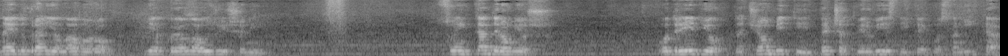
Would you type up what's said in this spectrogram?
najdobraniji Allahov rob, iako je Allah uzvišeni, svojim kaderom još odredio da će on biti pečat vjerovijesnika i poslanika,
